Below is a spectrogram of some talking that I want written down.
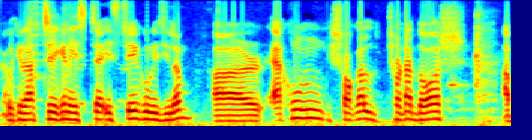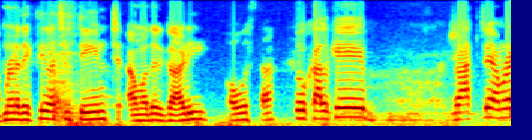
কালকে রাত্রে এখানে স্টে করেছিলাম। আর এখন সকাল ছটা দশ, আপনারা দেখতে পাচ্ছেন টেন্ট আমাদের গাড়ি অবস্থা। তো কালকে রাত্রে আমরা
